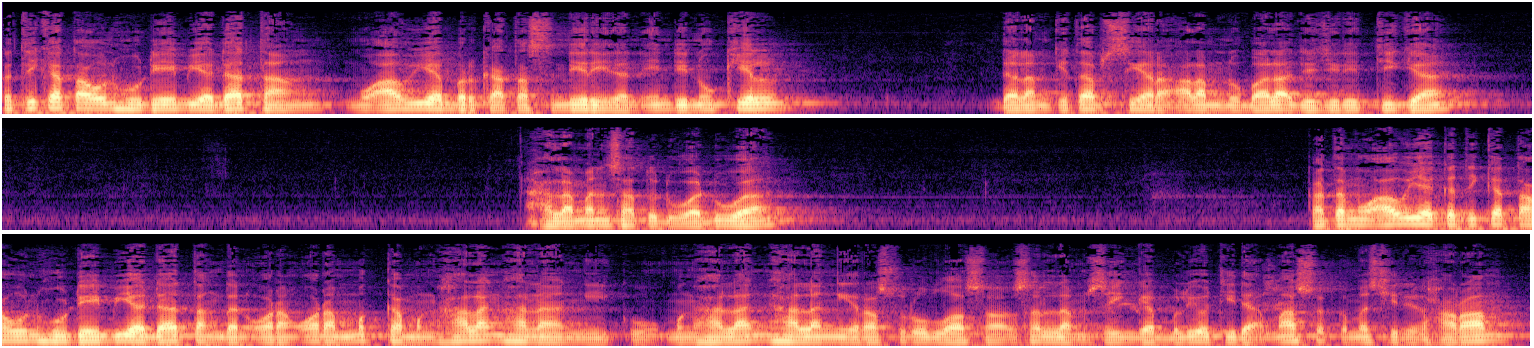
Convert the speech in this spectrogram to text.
ketika tahun Hudaybiyah datang, Muawiyah berkata sendiri dan ini dinukil dalam kitab Syiar Alam Nubala di jilid 3 halaman 122 Kata Muawiyah ketika tahun Hudaybiyah datang dan orang-orang Mekah menghalang-halangiku, menghalang-halangi Rasulullah SAW sehingga beliau tidak masuk ke Masjidil Haram.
